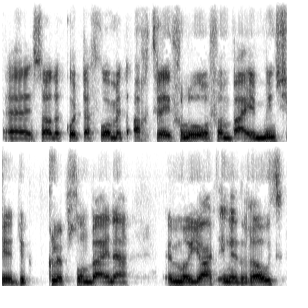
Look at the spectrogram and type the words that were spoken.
Uh, ze hadden kort daarvoor met 8-2 verloren van Bayern München. De club stond bijna een miljard in het rood.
